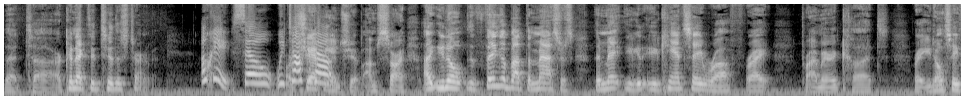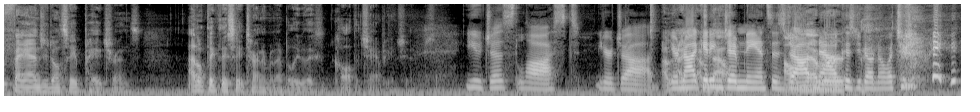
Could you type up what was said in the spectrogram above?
that uh, are connected to this tournament. Okay, so we Or talked about championship. I'm sorry. Uh, you know the thing about the Masters, they make you, you can't say rough, right? Primary cut, right? You don't say fans, you don't say patrons. I don't think they say tournament. I believe they call it the championship. So. you just lost your job. I'm- You're not I'm getting out. Jim Nantz's I'll job now because you don't know what you're doing.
